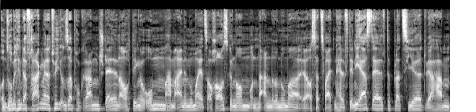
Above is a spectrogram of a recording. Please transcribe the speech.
Und somit hinterfragen wir natürlich unser Programm, stellen auch Dinge um, haben eine Nummer jetzt auch rausgenommen und eine andere Nummer äh, aus der zweiten Hälfte in die erste Hälfte platziert. Wir haben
